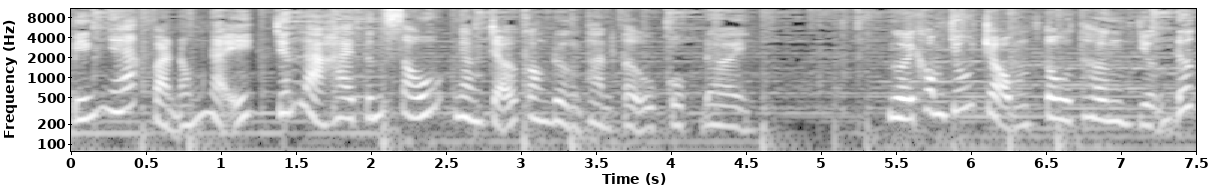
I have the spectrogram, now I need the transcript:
biến nhát và nóng nảy chính là hai tính xấu ngăn trở con đường thành tựu cuộc đời. Người không chú trọng tu thân dưỡng đức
